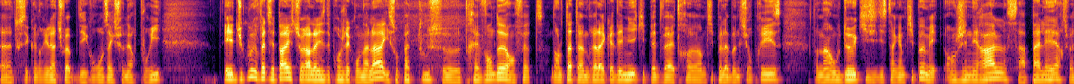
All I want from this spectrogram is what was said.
euh, tous ces conneries-là, tu vois, des gros actionnaires pourris. Et du coup, en fait, c'est pareil, si tu regardes la liste des projets qu'on a là, ils sont pas tous euh, très vendeurs, en fait. Dans le tas, t'as Umbrella Academy, qui peut-être va être euh, un petit peu la bonne surprise. T'en as un ou deux qui s'y distinguent un petit peu, mais en général, ça a pas l'air, tu vois.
